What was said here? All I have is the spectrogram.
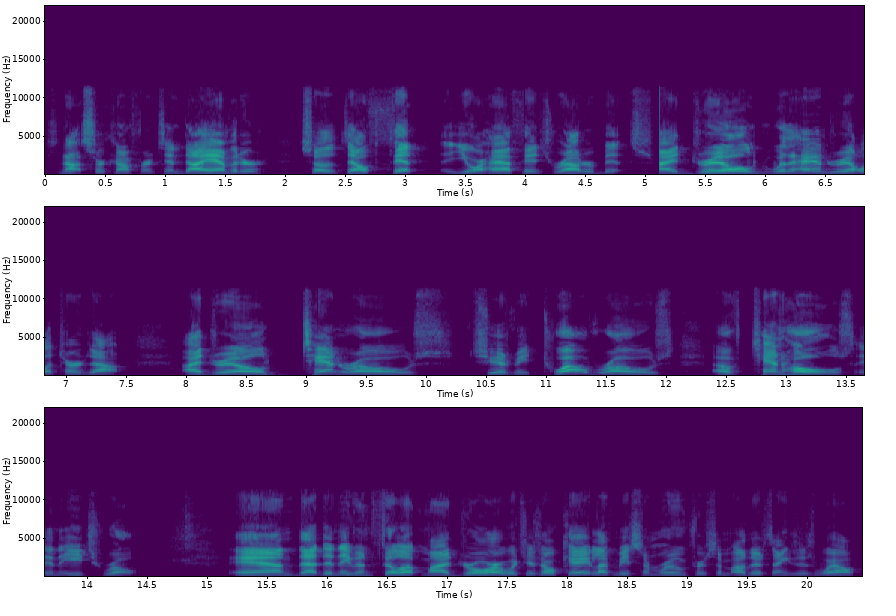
It's not circumference, in diameter, so that they'll fit your half inch router bits. I drilled with a hand drill, it turns out, I drilled 10 rows, excuse me, 12 rows of 10 holes in each row. And that didn't even fill up my drawer, which is okay, left me some room for some other things as well.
